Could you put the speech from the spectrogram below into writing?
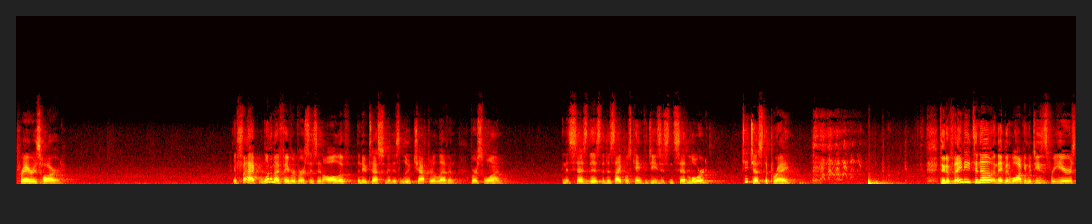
prayer is hard. In fact, one of my favorite verses in all of the New Testament is Luke chapter 11, verse 1. And it says this The disciples came to Jesus and said, Lord, teach us to pray, Dude, if they need to know and they've been walking with Jesus for years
